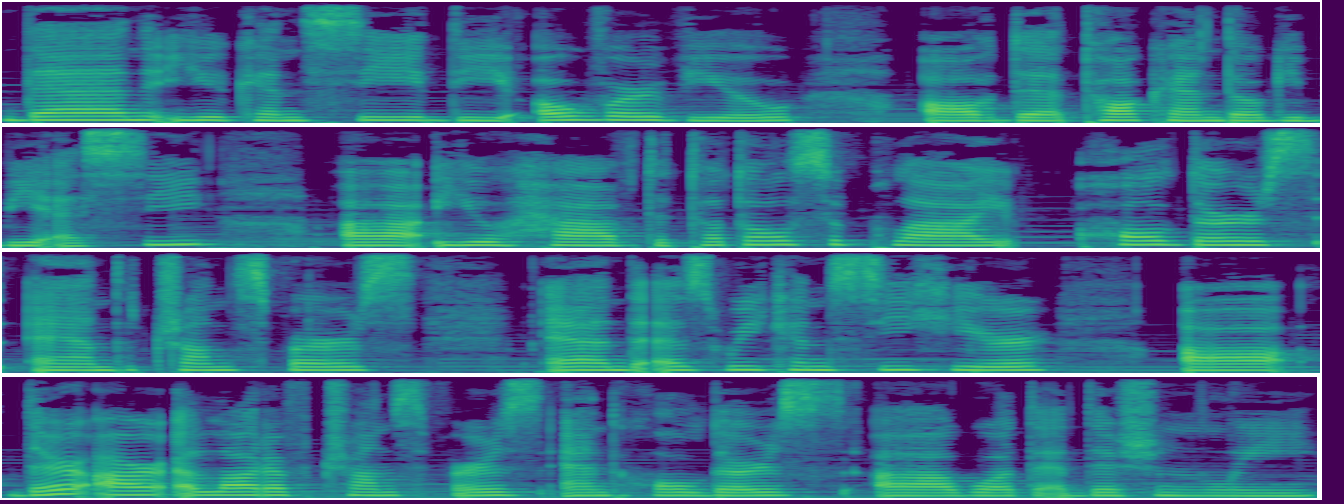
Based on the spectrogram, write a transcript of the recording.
then you can see the overview of the token Doge BSC. Uh, you have the total supply, holders and transfers. And as we can see here, uh, there are a lot of transfers and holders, uh, what additionally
